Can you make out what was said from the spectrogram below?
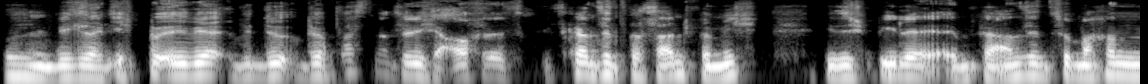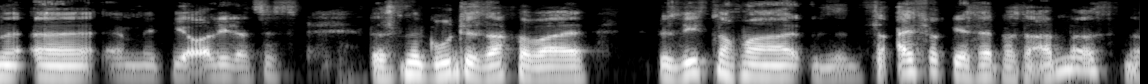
wie gesagt, ich, wir, wir passen natürlich auf. Es ist ganz interessant für mich, diese Spiele im Fernsehen zu machen äh, mit dir, Olli. Das ist, das ist eine gute Sache, weil du siehst nochmal, das Eishockey ist etwas anderes, ne?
